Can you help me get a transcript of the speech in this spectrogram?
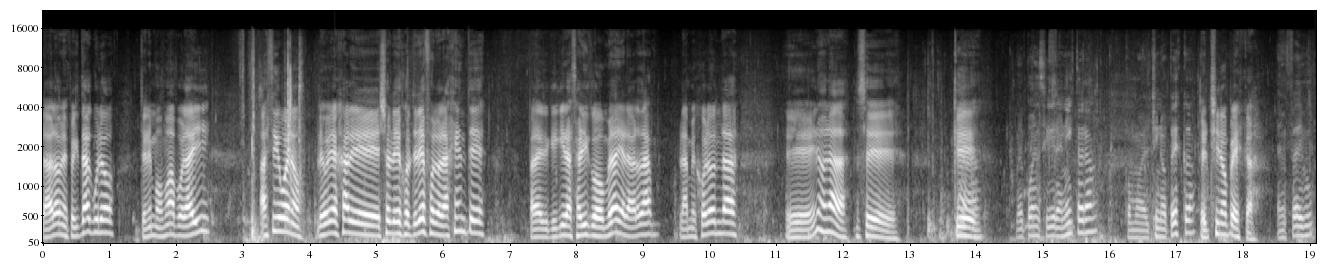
la verdad un espectáculo. Tenemos más por ahí. Así que bueno, les voy a dejar, eh, yo le dejo el teléfono a la gente para el que quiera salir con Brian, la verdad, la mejor onda. Eh, no, nada, no sé qué. Me pueden seguir en Instagram como el Chino Pesca, El chino pesca. en Facebook,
